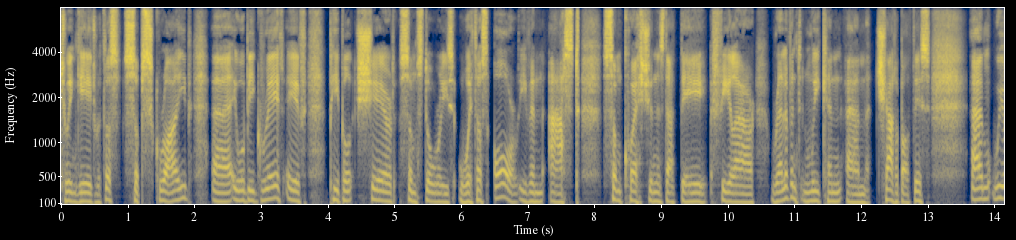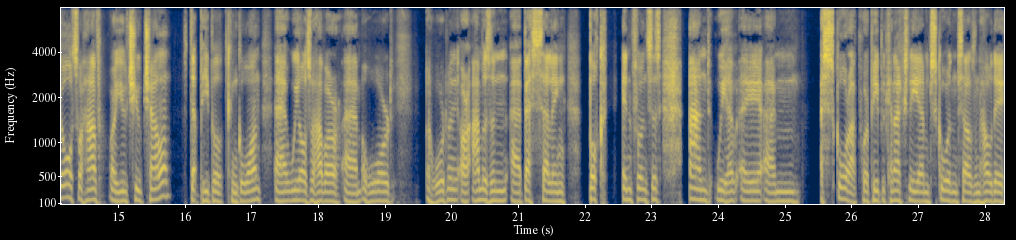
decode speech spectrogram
to engage with us, subscribe. Uh, it would be great if people shared some stories with us, or even asked some questions that they feel are relevant, and we can um chat about this. Um, we also have our YouTube channel that people can go on. Uh, we also have our um, award award winning or Amazon uh, best selling book influences, and we have a um, a score app where people can actually um, score themselves and how they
